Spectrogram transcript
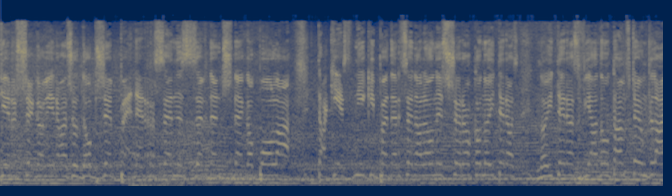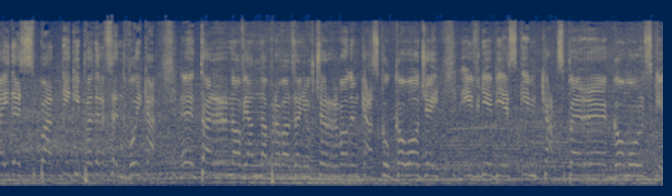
pierwszego wirażu. Dobrze, Pedersen z zewnętrznego pola. Tak jest Niki Pedersen, ale on jest szeroko. No i teraz, no i teraz wjadą tam w tę glajdę. Spadł Niki Pedersen, dwójka e, Tarnowian na prowadzeniu w czerwonym kasku. Kołodziej i w niebieskim Kacper Gomulski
